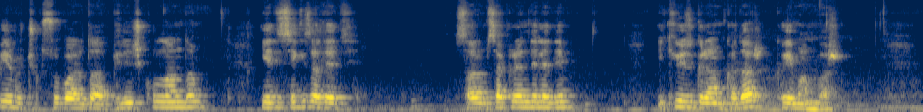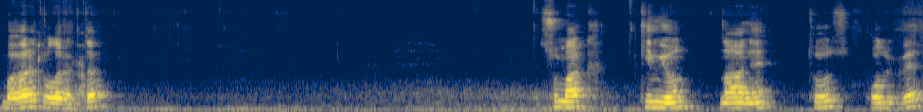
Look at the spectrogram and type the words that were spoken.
1,5 su bardağı pirinç kullandım. 7-8 adet sarımsak rendeledim. 200 gram kadar kıymam var. Baharat olarak da sumak, kimyon, nane, tuz, pul biber,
